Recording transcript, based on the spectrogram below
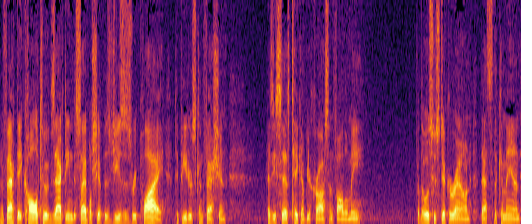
In fact, a call to exacting discipleship is Jesus' reply to Peter's confession as he says, Take up your cross and follow me. For those who stick around, that's the command.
